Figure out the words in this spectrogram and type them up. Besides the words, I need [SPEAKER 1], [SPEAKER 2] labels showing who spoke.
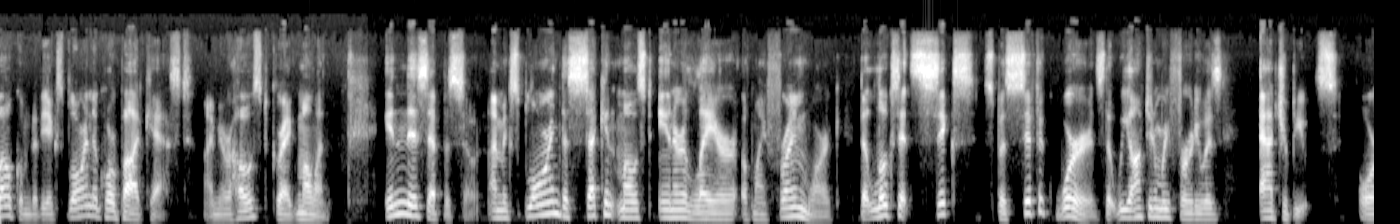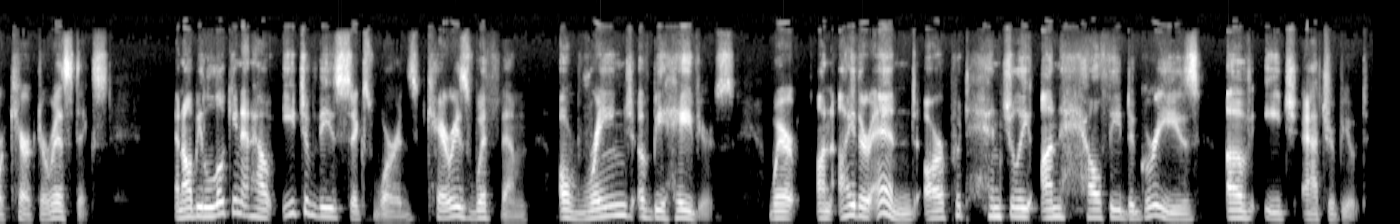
[SPEAKER 1] Welcome to the Exploring the Core podcast. I'm your host, Greg Mullen. In this episode, I'm exploring the second most inner layer of my framework that looks at six specific words that we often refer to as attributes or characteristics. And I'll be looking at how each of these six words carries with them a range of behaviors where on either end are potentially unhealthy degrees of each attribute.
